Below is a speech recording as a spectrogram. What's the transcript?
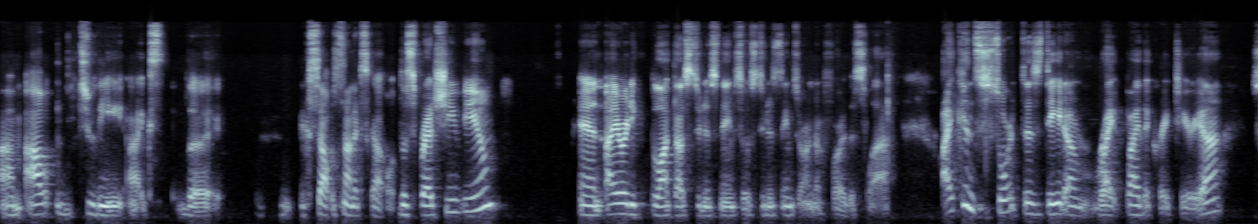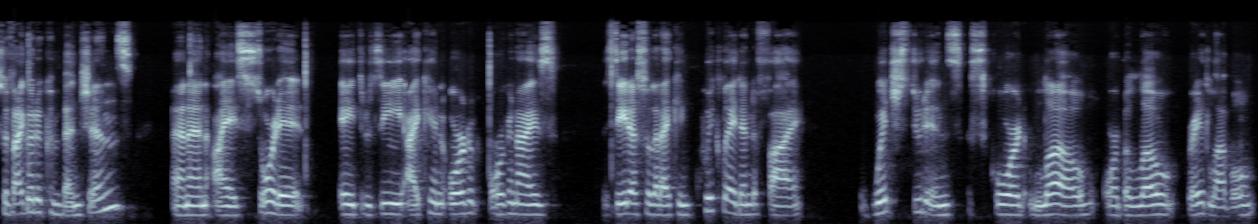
um, out to the uh, the Excel. It's not Excel. The spreadsheet view, and I already blocked out students' names, so students' names are on the farthest left. I can sort this data right by the criteria. So if I go to conventions and then I sort it A through Z, I can order, organize this data so that I can quickly identify which students scored low or below grade level,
